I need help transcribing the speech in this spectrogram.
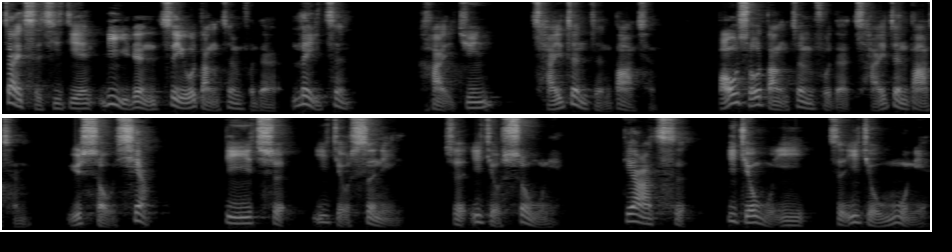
在此期间，历任自由党政府的内政、海军。财政等大臣，保守党政府的财政大臣与首相，第一次一九四零至一九四五年，第二次一九五一至一九五五年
